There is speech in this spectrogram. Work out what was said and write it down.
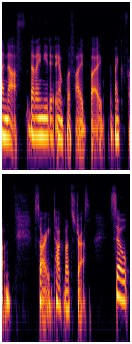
enough that I need it amplified by the microphone. Sorry, talk about stress. So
